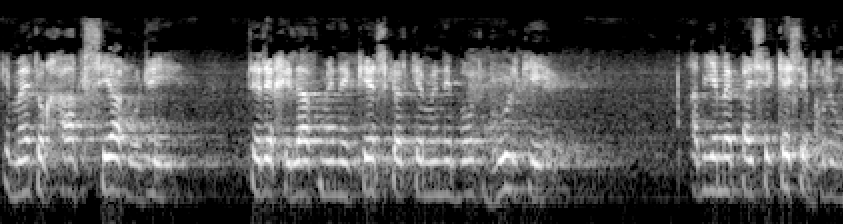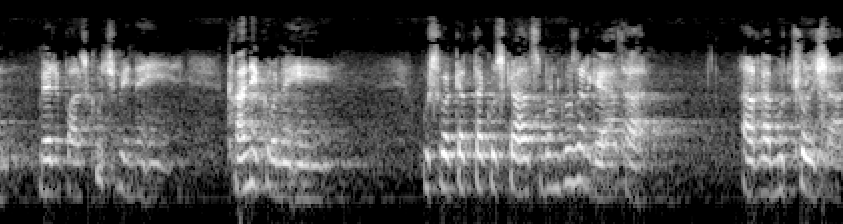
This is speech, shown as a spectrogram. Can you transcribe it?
کہ میں تو خاک سیاہ ہو گئی، تیرے خلاف میں نے کیس کر کے میں نے بہت بھول کی۔ اب یہ میں پیسے کیسے بھروں؟ میرے پاس کچھ بھی نہیں، کھانے کو نہیں۔ اس وقت تک اس کا ہسبینڈ گزر گیا تھا آگا مچھل شاہ۔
